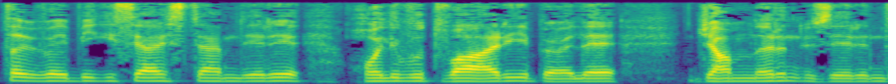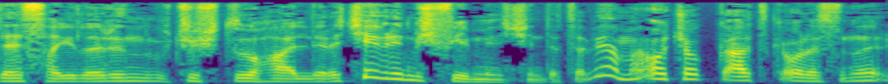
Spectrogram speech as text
Tabii böyle bilgisayar sistemleri Hollywood vari böyle camların üzerinde sayıların uçuştuğu hallere çevrilmiş filmin içinde tabii ama o çok artık orasını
